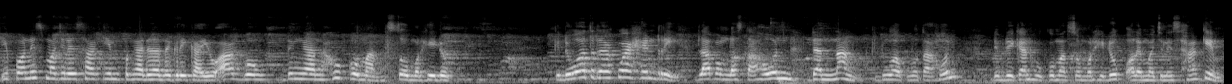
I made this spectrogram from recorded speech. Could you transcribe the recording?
diponis Majelis Hakim Pengadilan Negeri Kayu Agung dengan hukuman seumur hidup. Kedua terdakwa Henry, 18 tahun, dan Nang, 20 tahun, diberikan hukuman seumur hidup oleh majelis hakim,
